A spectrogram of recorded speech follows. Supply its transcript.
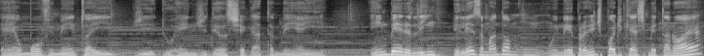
é, o movimento aí de- do reino de Deus chegar também aí em Berlim, beleza? Manda um, um e-mail pra gente, podcast metanoia.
